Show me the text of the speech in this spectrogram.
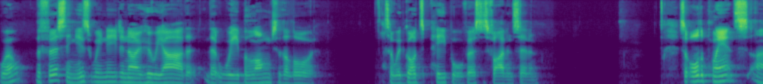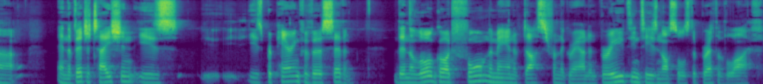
Well, the first thing is we need to know who we are, that, that we belong to the Lord. So we're God's people, verses 5 and 7. So all the plants uh, and the vegetation is, is preparing for verse 7. Then the Lord God formed the man of dust from the ground and breathed into his nostrils the breath of life,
